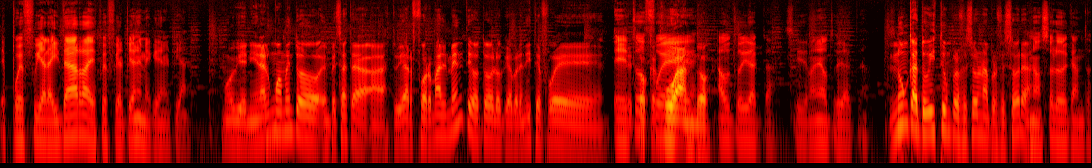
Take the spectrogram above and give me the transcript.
Después fui a la guitarra, después fui al piano y me quedé en el piano. Muy bien. ¿Y en algún momento empezaste a, a estudiar formalmente o todo lo que aprendiste fue Eh, eh, todo toca- fue jugando? autodidacta, sí, de manera autodidacta. ¿Nunca tuviste un profesor o una profesora? No, solo de canto.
